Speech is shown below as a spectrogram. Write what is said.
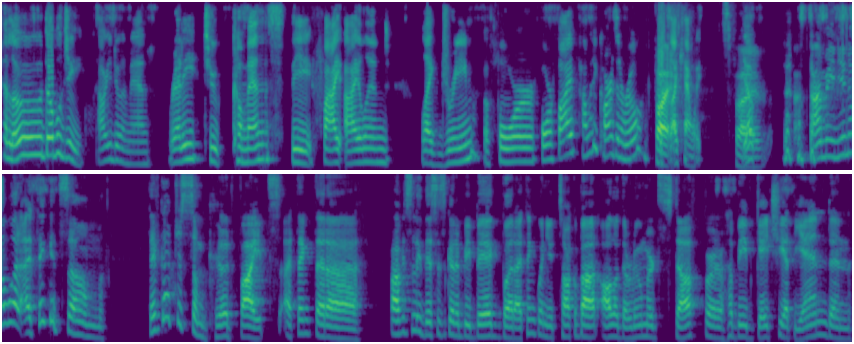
Hello, Double G. How are you doing, man? Ready to commence the Fight Island like dream of four, four or five? How many cards in a row? Five. I can't wait. It's five. Yep. I mean, you know what? I think it's um, they've got just some good fights. I think that uh, obviously this is gonna be big, but I think when you talk about all of the rumored stuff for Khabib Gaethje at the end, and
